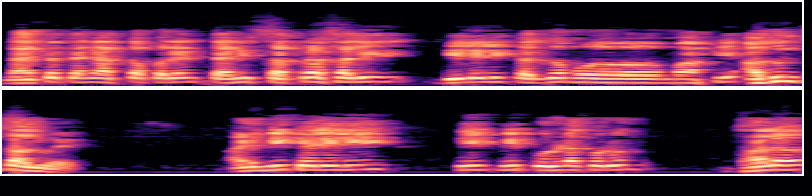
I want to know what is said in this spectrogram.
नाहीतर त्याने आतापर्यंत त्यांनी सतरा साली दिलेली कर्ज माफी अजून चालू आहे. आणि मी केलेली ती मी पूर्ण करून झालं.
